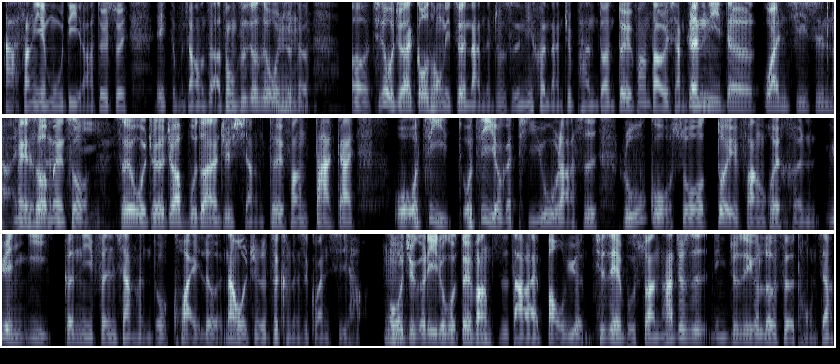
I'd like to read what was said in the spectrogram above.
啊商业目的啦，对，所以诶，怎么讲到这啊？总之就是我觉得，嗯、呃，其实我觉得在沟通里最难的就是你很难去判断对方到底想跟你，的关系是哪没错没错，所以我觉得就要不断的去想对方大概。我我自己我自己有个体悟啦，是如果说对方会很愿意跟你分享很多快乐，那我觉得这可能是关系好。嗯、我举个例，如果对方只是打来抱怨，其实也不算，他就是您就是一个垃圾桶这样。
